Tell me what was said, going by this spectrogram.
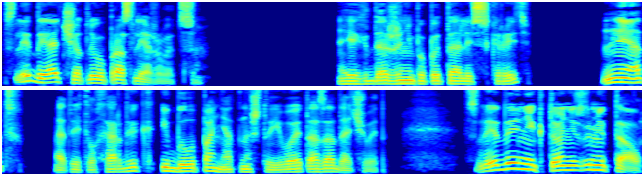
следы отчетливо прослеживаются. Их даже не попытались скрыть? Нет, — ответил Хардвик, и было понятно, что его это озадачивает. «Следы никто не заметал,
